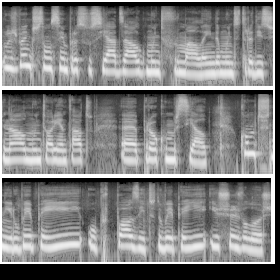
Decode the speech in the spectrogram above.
Os bancos são sempre associados a algo muito formal, ainda muito tradicional, muito orientado para o comercial. Como definir o BPI o propósito do BPI e os seus valores.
